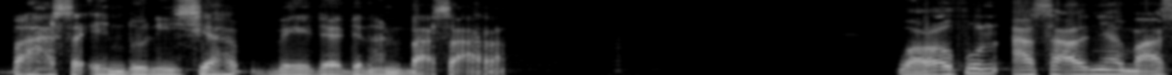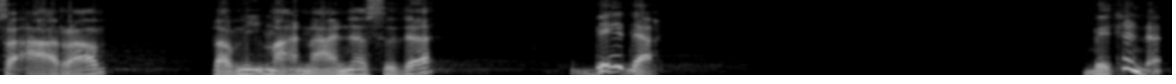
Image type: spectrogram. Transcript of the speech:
Bahasa Indonesia beda dengan bahasa Arab. Walaupun asalnya bahasa Arab, tapi maknanya sudah beda. Beda enggak?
